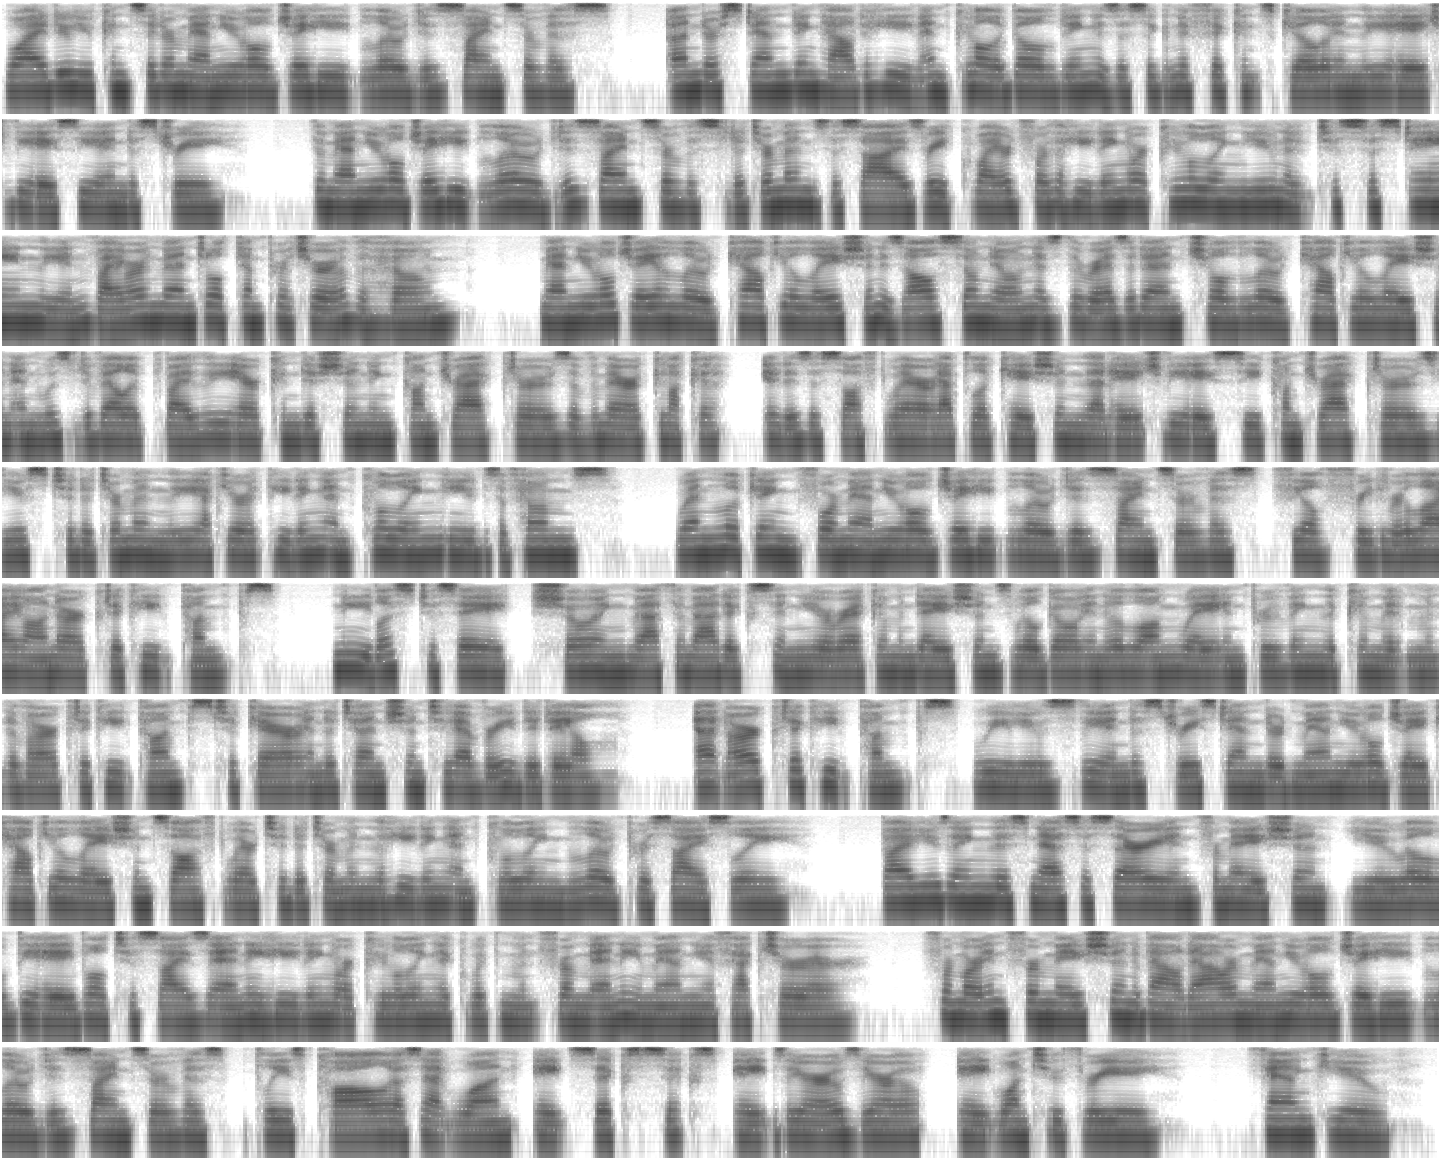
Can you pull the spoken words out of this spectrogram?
Why do you consider manual J heat load design service? Understanding how to heat and cool a building is a significant skill in the HVAC industry. The manual J heat load design service determines the size required for the heating or cooling unit to sustain the environmental temperature of the home. Manual J load calculation is also known as the residential load calculation and was developed by the air conditioning contractors of America. It is a software application that HVAC contractors use to determine the accurate heating and cooling needs of homes. When looking for manual J heat load design service, feel free to rely on Arctic heat pumps. Needless to say, showing mathematics in your recommendations will go in a long way in proving the commitment of Arctic heat pumps to care and attention to every detail. At Arctic Heat Pumps, we use the industry standard manual J calculation software to determine the heating and cooling load precisely. By using this necessary information, you will be able to size any heating or cooling equipment from any manufacturer. For more information about our manual J heat load design service, please call us at 1 866 800 8123. Thank you.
